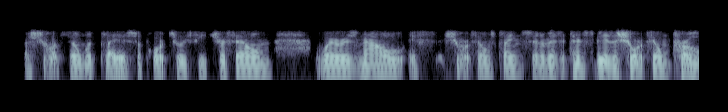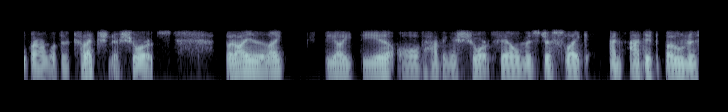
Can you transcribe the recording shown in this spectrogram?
a short film would play as support to a feature film. Whereas now, if short films play in cinemas, it tends to be as a short film program with a collection of shorts. But I like the idea of having a short film as just like an added bonus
